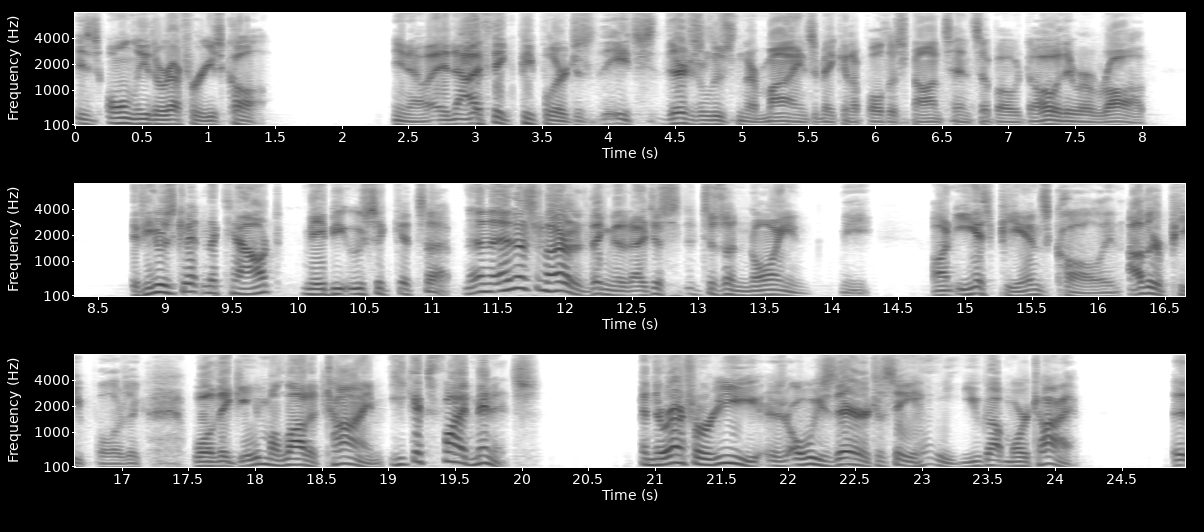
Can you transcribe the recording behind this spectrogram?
is only the referee's call. You know, and I think people are just it's they're just losing their minds making up all this nonsense about oh they were robbed. If he was getting the count, maybe Usyk gets up. And, and that's another thing that I just it's just annoying me on ESPN's call and other people are like, well, they gave him a lot of time. He gets five minutes. And the referee is always there to say, hey, you got more time. Uh,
